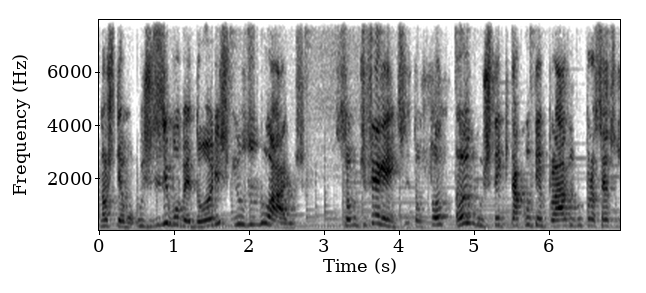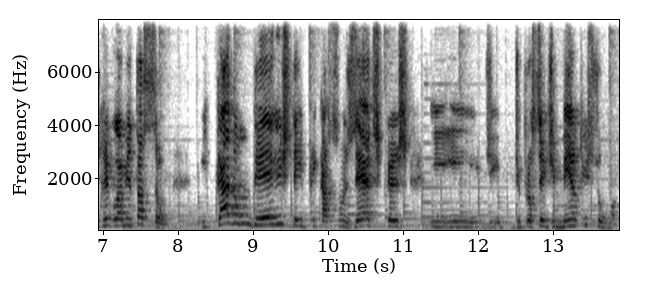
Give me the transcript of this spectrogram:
Nós temos os desenvolvedores e os usuários. São diferentes, então todos, ambos têm que estar contemplados no processo de regulamentação. E cada um deles tem implicações éticas e, de, de procedimento, em suma.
